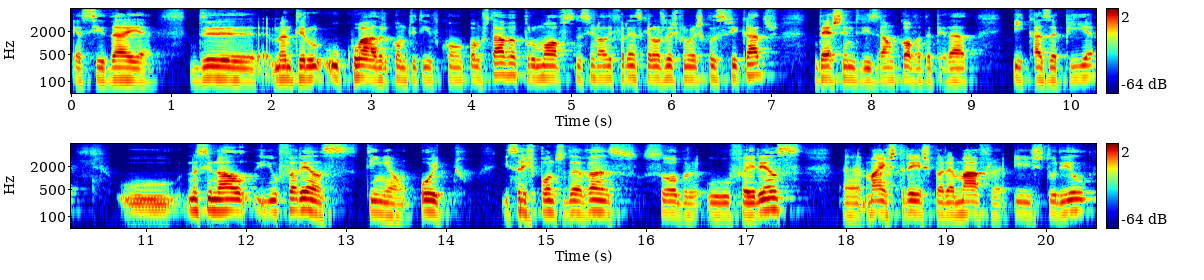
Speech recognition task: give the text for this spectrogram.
essa ideia de manter o, quadro competitivo como, estava, promove-se Nacional Diferença, que eram os dois primeiros classificados, descem divisão Cova da Piedade e Casa Pia. O Nacional e o Farense tinham oito e seis pontos de avanço sobre o Feirense, mais três para Mafra e Estoril.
